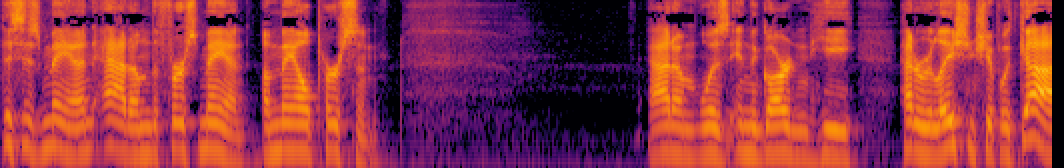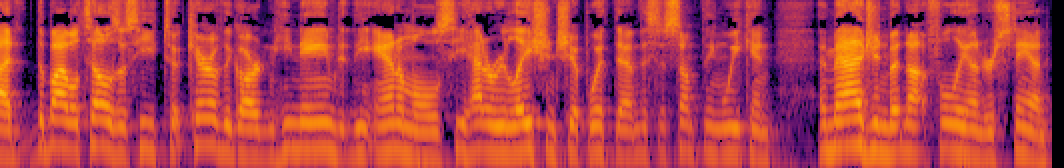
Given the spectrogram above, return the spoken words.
This is man, Adam, the first man, a male person. Adam was in the garden. He had a relationship with God. The Bible tells us he took care of the garden, he named the animals, he had a relationship with them. This is something we can imagine but not fully understand.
